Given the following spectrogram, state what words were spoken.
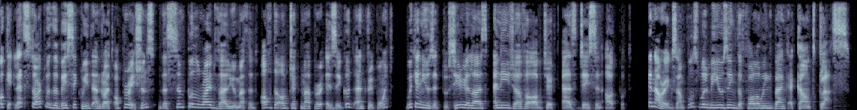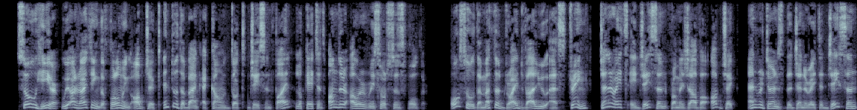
Okay, let's start with the basic read and write operations. The simple write value method of the object mapper is a good entry point. We can use it to serialize any Java object as JSON output. In our examples, we'll be using the following bank account class. So here, we are writing the following object into the bank account.json file located under our resources folder. Also, the method write value as string generates a JSON from a Java object and returns the generated JSON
